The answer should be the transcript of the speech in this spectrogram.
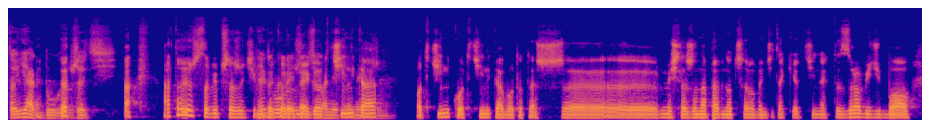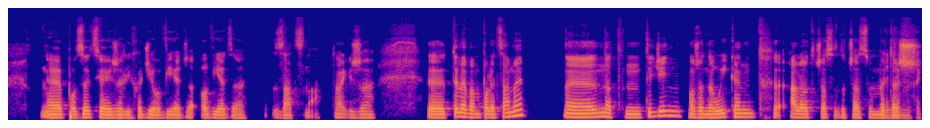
to jak długo żyć? A to już sobie przerzucimy jak do kolejnego żyć, odcinka odcinku, odcinka, bo to też e, myślę, że na pewno trzeba będzie taki odcinek też zrobić, bo e, pozycja, jeżeli chodzi o wiedzę, o wiedzę zacna. Także e, tyle Wam polecamy na ten tydzień, może na weekend, ale od czasu do czasu my Będziemy też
